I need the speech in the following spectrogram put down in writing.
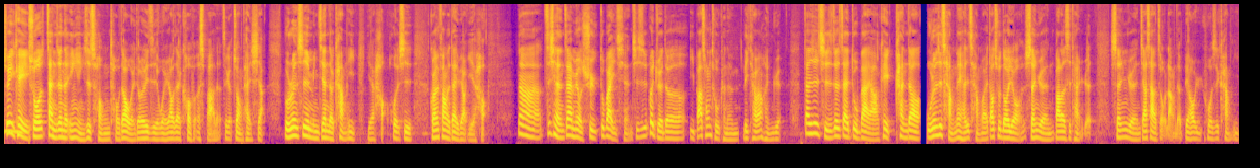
所以可以说，战争的阴影是从头到尾都一直围绕在 COP 二十八的这个状态下，不论是民间的抗议也好，或者是官方的代表也好。那之前在没有去杜拜以前，其实会觉得以巴冲突可能离台湾很远，但是其实这是在杜拜啊，可以看到无论是场内还是场外，到处都有声援巴勒斯坦人、声援加沙走廊的标语或是抗议。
